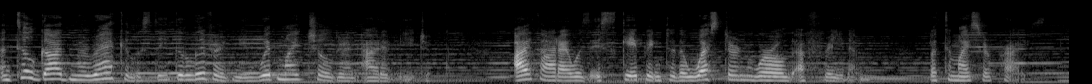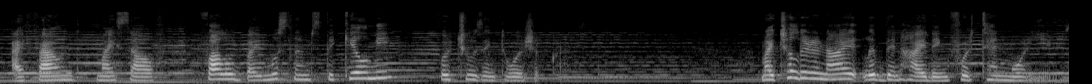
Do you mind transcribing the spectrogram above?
until God miraculously delivered me with my children out of Egypt. I thought I was escaping to the Western world of freedom, but to my surprise, I found myself followed by Muslims to kill me for choosing to worship Christ. My children and I lived in hiding for 10 more years.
